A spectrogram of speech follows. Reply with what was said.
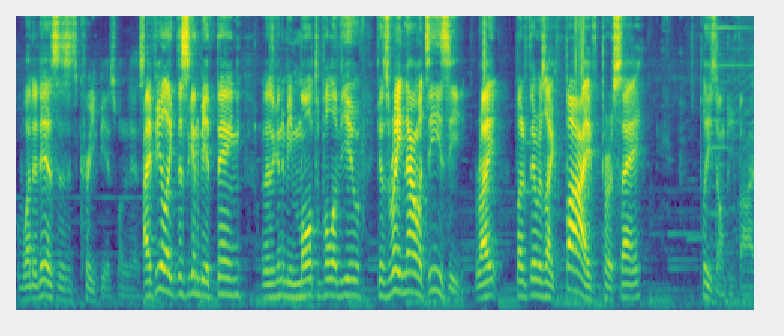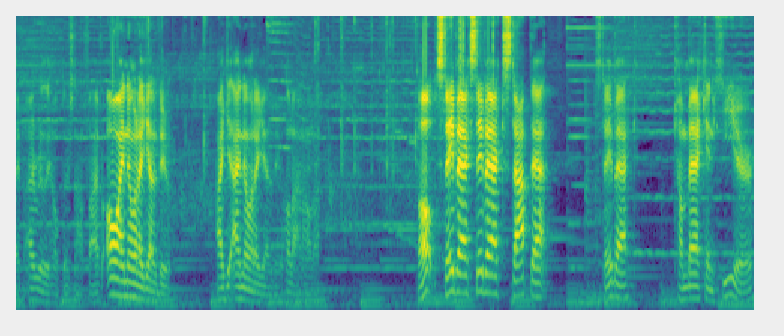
what it is is it's creepy is what it is. I feel like this is gonna be a thing where there's gonna be multiple of you because right now it's easy, right? But if there was like five per se, please don't be five. I really hope there's not five. Oh, I know what I gotta do. I, I know what I gotta do. Hold on, hold on. Oh, stay back, stay back. Stop that. Stay back. Come back in here.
